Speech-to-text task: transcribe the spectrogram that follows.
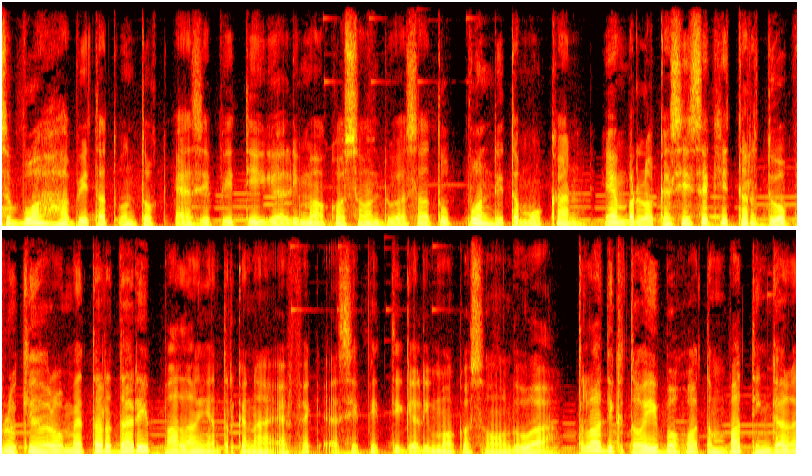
sebuah habitat untuk SCP-35021 pun ditemukan yang berlokasi sekitar 20 km dari palang yang terkena efek SCP-3502. Telah diketahui bahwa tempat tinggal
